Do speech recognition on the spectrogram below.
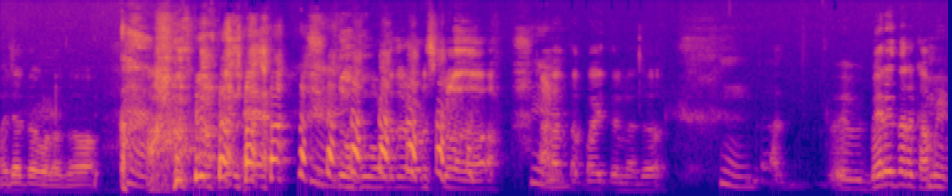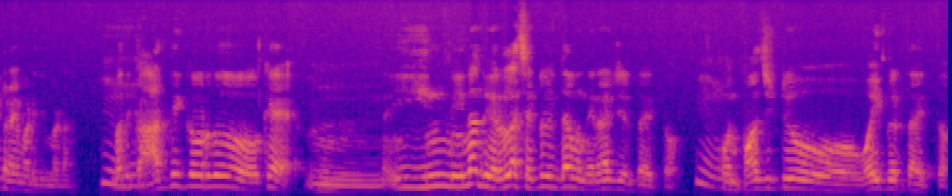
ಮಜಾ ತಗೊಳ್ಳೋದು ಹೊಡೆದು ಹೊಡಿಸ್ಕೊಳ್ಳೋದು ಹಣ ತಪ್ಪಾಯ್ತು ಅನ್ನೋದು. ಬೇರೆ ತರ ಕಾಮಿಡಿ ಟ್ರೈ ಮಾಡಿದ್ವಿ ಮೇಡಮ್ ಮತ್ತೆ ಕಾರ್ತಿಕ್ ಅವ್ರದ್ದು ಓಕೆ ಇನ್ ಇನ್ನೊಂದು ಎಲ್ಲ ಸೆಟಲ್ ಇದ್ದಾಗ ಒಂದು ಎನರ್ಜಿ ಇರ್ತಾ ಇತ್ತು. ಒಂದು ಪಾಸಿಟಿವ್ ವೈಬ್ ಇರ್ತಾ ಇತ್ತು.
